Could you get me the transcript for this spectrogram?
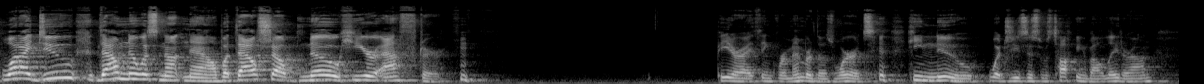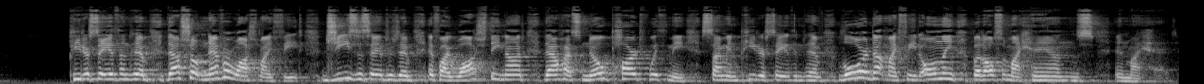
What I do thou knowest not now, but thou shalt know hereafter. Peter, I think, remembered those words. he knew what Jesus was talking about later on. Peter saith unto him, Thou shalt never wash my feet. Jesus answered him, If I wash thee not, thou hast no part with me. Simon Peter saith unto him, Lord, not my feet only, but also my hands and my head.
